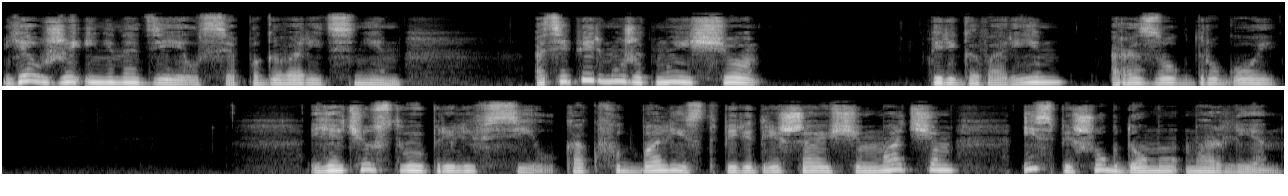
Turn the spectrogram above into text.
Я уже и не надеялся поговорить с ним. А теперь, может, мы еще переговорим разок-другой. Я чувствую прилив сил, как футболист перед решающим матчем, и спешу к дому Марлен.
